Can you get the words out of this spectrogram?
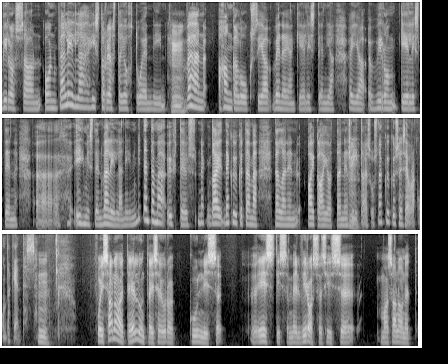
Virossa on, on välillä historiasta johtuen niin mm. vähän hankaluuksia venäjänkielisten ja, ja vironkielisten äh, ihmisten välillä, niin miten tämä yhteys, tai näkyykö tämä tällainen aika-ajoittainen mm. riitaisuus, näkyykö se seurakuntakentässä? Mm. Voi sanoa, että helluntai-seurakunnissa Estissä, meillä Virossa siis, mä sanon, että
